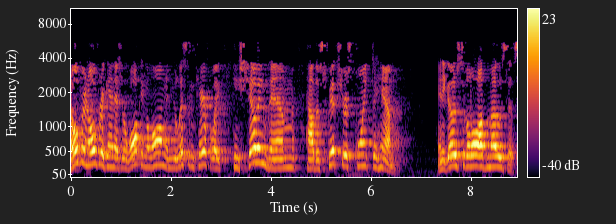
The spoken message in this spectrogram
over and over again, as we're walking along and you listen carefully, he's showing them how the scriptures point to him. And he goes to the law of Moses,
